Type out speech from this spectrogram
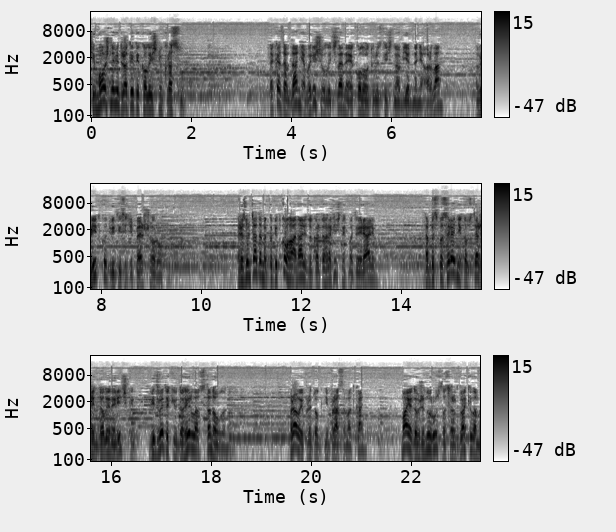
Чи можна відродити колишню красу? Таке завдання вирішували члени еколого-туристичного об'єднання Орлан влітку 2001 року. Результатами копіткого аналізу картографічних матеріалів та безпосередніх обстежень долини річки від витоків до гирла встановлено. Правий приток Дніпра Самоткань має довжину русла 42 км,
